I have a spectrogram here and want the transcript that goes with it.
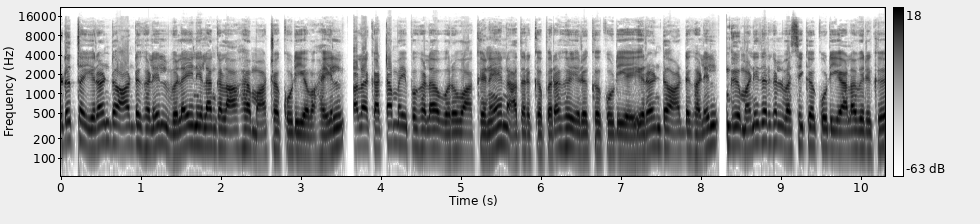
அடுத்த இரண்டு ஆண்டுகளில் விளைநிலங்களாக மாற்றக்கூடிய வகையில் பல கட்டமைப்புகளை உருவாக்கினேன். அதற்கு பிறகு இருக்கக்கூடிய இரண்டு ஆண்டுகளில் இங்கு மனிதர்கள் வசிக்கக்கூடிய அளவிற்கு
